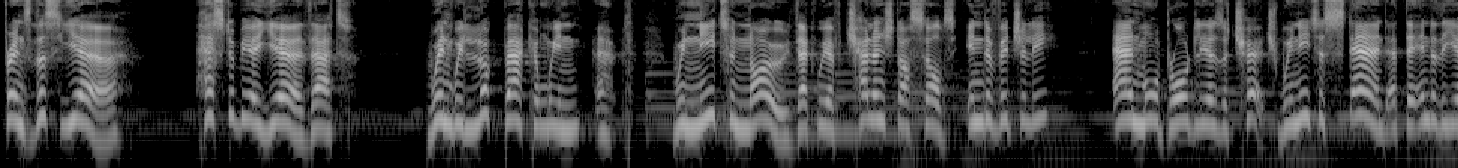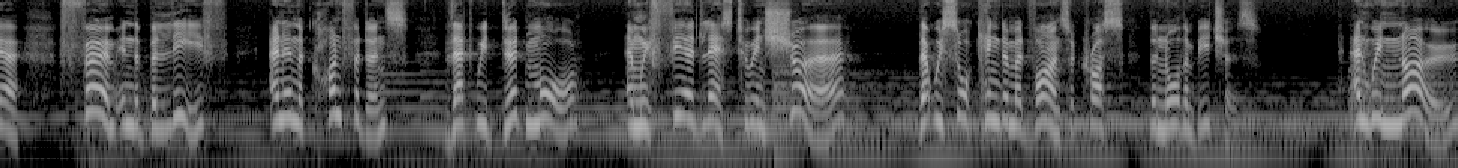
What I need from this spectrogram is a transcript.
friends, this year has to be a year that when we look back and we, uh, we need to know that we have challenged ourselves individually and more broadly as a church. We need to stand at the end of the year firm in the belief and in the confidence that we did more and we feared less to ensure that we saw kingdom advance across the northern beaches. And we know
